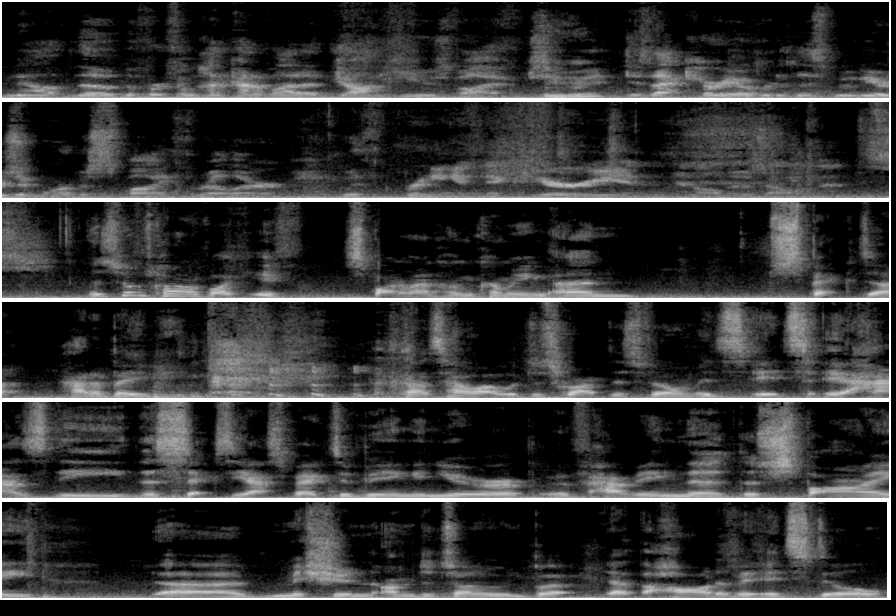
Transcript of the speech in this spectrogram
Now, the the first one had kind of like a John Hughes vibe to mm-hmm. it. Does that carry over to this movie, or is it more of a spy thriller with bringing in Nick Fury and, and all those elements? This film's kind of like if Spider-Man: Homecoming and Spectre had a baby. That's how I would describe this film. It's it's it has the the sexy aspect of being in Europe, of having the the spy uh, mission undertone, but at the heart of it, it's still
